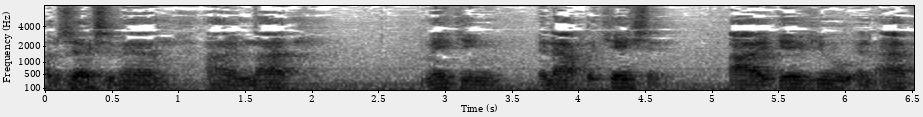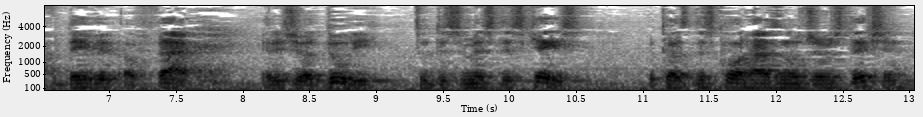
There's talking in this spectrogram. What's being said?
Objection, ma'am. I am not making an application. I gave you an affidavit of fact. It is your duty to dismiss this case because this court has no jurisdiction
